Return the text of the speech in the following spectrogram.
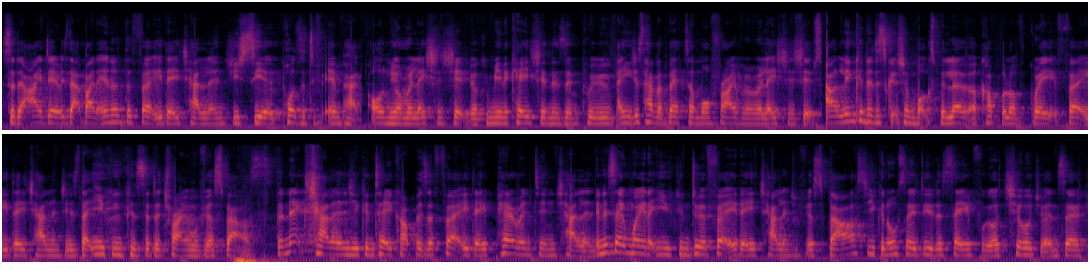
So the idea is that by the end of the 30 day challenge, you see a positive impact on your relationship relationship, your communication is improved, and you just have a better, more thriving relationships. I'll link in the description box below a couple of great 30 day challenges that you can consider trying with your spouse. The next challenge you can take up is a 30 day parenting challenge. In the same way that you can do a 30 day challenge with your spouse, you can also do the same for your children. So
